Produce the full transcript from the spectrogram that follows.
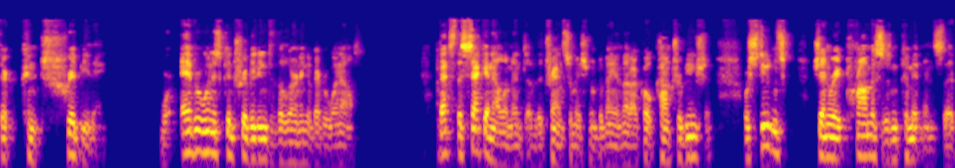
they're contributing, where everyone is contributing to the learning of everyone else. That's the second element of the transformational domain that I call contribution, where students generate promises and commitments that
